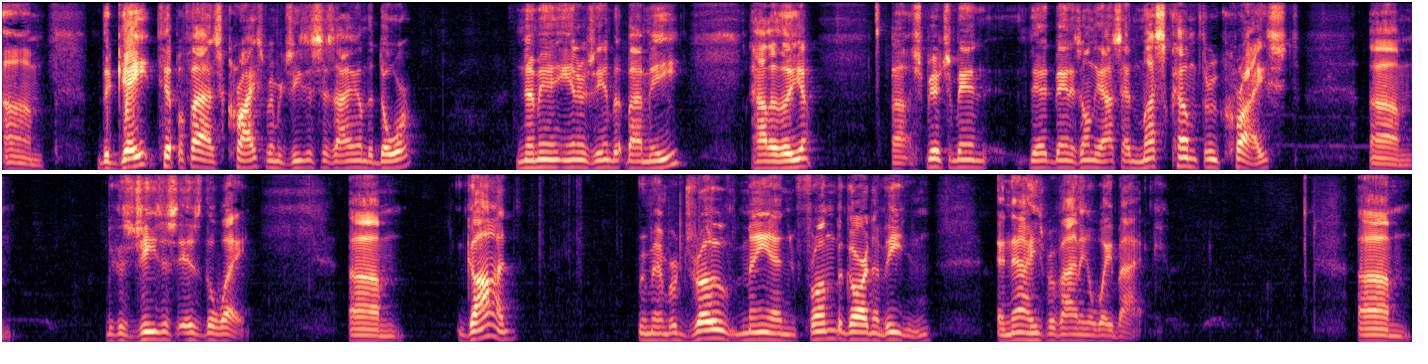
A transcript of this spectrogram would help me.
um, the gate typifies Christ. Remember, Jesus says, I am the door. No man enters in but by me. Hallelujah. Uh, spiritual man, dead man is on the outside, must come through Christ um, because Jesus is the way. Um, God, remember, drove man from the Garden of Eden and now he's providing a way back. Um,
